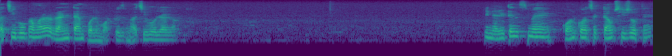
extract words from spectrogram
अचीव होगा हमारा? रन टाइम पॉलीमॉर्फिज्म अचीव हो जाएगा। इनहेरिटेंस में कौन कौन से टर्म्स यूज़ होते हैं?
